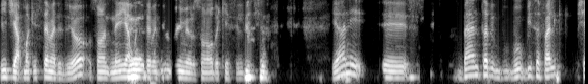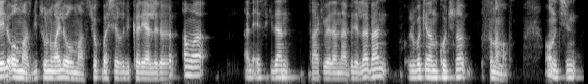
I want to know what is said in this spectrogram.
Hiç yapmak istemedi diyor. Sonra neyi yapmak evet. istemediğini duymuyoruz. Sonra o da kesildiği için. yani e, ben tabii bu, bu bir seferlik şeyle olmaz. Bir turnuvayla olmaz. Çok başarılı bir kariyerleri var ama hani eskiden takip edenler bilirler. Ben Rubakina'nın koçuna sınamadım. Onun için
